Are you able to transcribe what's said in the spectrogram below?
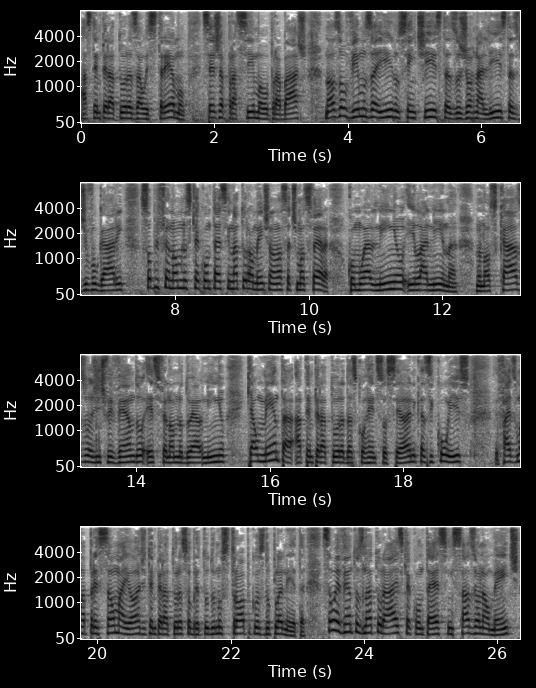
as temperaturas ao extremo, seja para cima ou para baixo, nós ouvimos aí os cientistas, os jornalistas divulgarem sobre fenômenos que acontecem naturalmente na nossa atmosfera, como El Ninho e Lanina. No nosso caso, a gente vivendo esse fenômeno do El Ninho, que aumenta a temperatura das correntes oceânicas e com isso faz uma pressão maior de temperatura, sobretudo nos trópicos do planeta. São eventos naturais que acontecem sazonalmente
